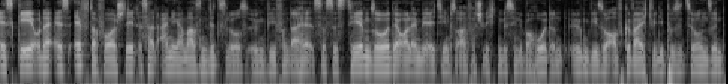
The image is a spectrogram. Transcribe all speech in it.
SG oder SF davor steht, ist halt einigermaßen witzlos irgendwie. Von daher ist das System so der All-NBA-Teams auch einfach schlicht ein bisschen überholt und irgendwie so aufgeweicht, wie die Positionen sind.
